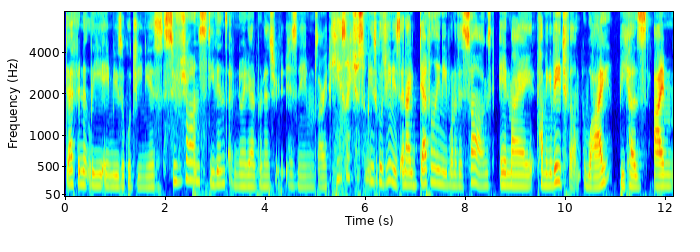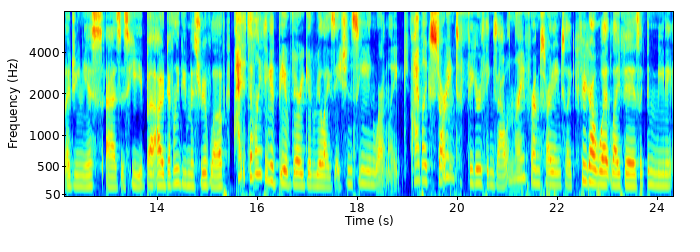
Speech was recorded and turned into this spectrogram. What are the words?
Definitely a musical genius. Sufjan Stevens. I have no idea how to pronounce his name. I'm sorry. He's like just a musical genius, and I definitely need one of his songs in my coming of age film. Why? Because I'm a genius, as is he. But I would definitely do Mystery of Love. I definitely think it'd be a very good realization scene where I'm like, I'm like starting to figure things out in life, where I'm starting to like figure out what life is, like the meaning.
